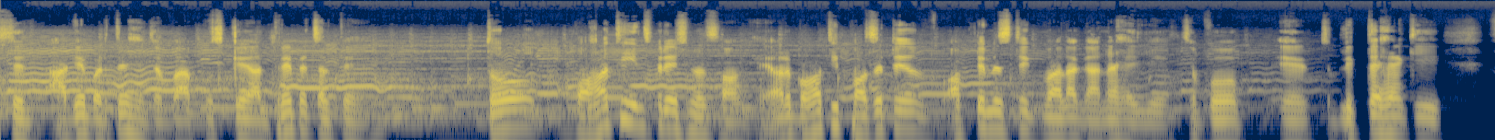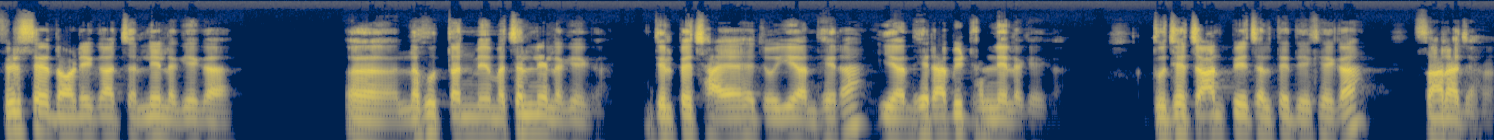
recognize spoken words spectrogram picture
से आगे बढ़ते हैं जब आप उसके अंतरे पे चलते हैं तो बहुत ही इंस्पिरेशनल सॉन्ग है और बहुत ही पॉजिटिव ऑप्टिमिस्टिक वाला गाना है ये। जब वो जब लिखते हैं कि फिर से दौड़ेगा, चलने लगेगा लहू तन में मचलने लगेगा। दिल पे छाया है जो ये अंधेरा ये अंधेरा भी ढलने लगेगा। तुझे चाँद पे चलते देखेगा सारा जहाँ।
